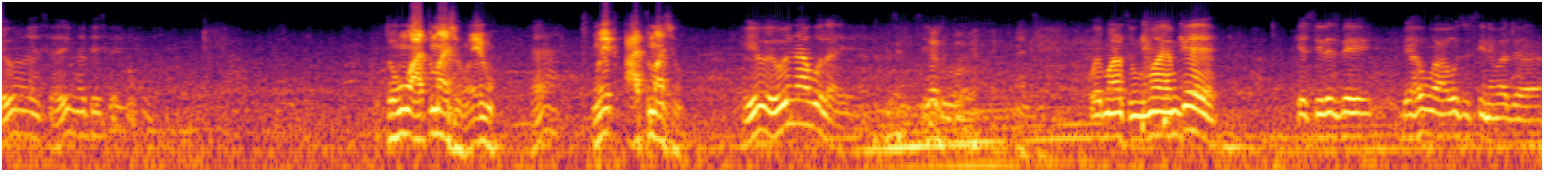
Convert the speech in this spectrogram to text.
એવું શરીર નથી શરીર તો હું આત્મા છું એવું. હે? હું એક આત્મા છું. એવું એવું ના બોલાય. કોઈ માણસ ઊંઘમાં એમ કે કે સિરેશભાઈ બે હું આવું છું સિનેમા જોવા.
